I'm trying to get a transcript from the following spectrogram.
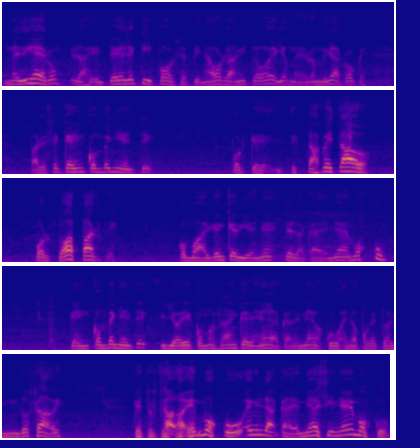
me dijeron, la gente del equipo, Josefina Orrán y todos ellos, me dijeron, mira Roque, parece que es inconveniente porque estás vetado por todas partes como alguien que viene de la Academia de Moscú que es inconveniente. Y yo dije, ¿cómo saben que viene de la Academia de Moscú? Bueno, porque todo el mundo sabe que tú estabas en Moscú, en la Academia de Cine de Moscú.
